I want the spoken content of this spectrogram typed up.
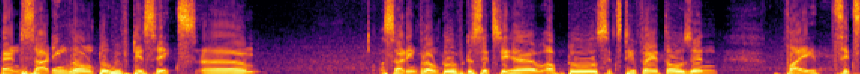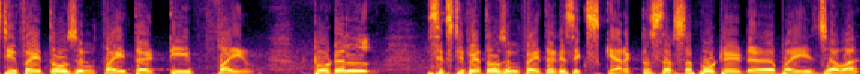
And starting from 256 um, starting from 256 we have up to 65,000 65,535 total 65,536 characters are supported uh, by Java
